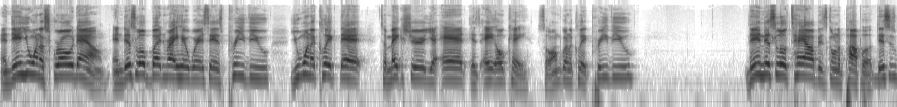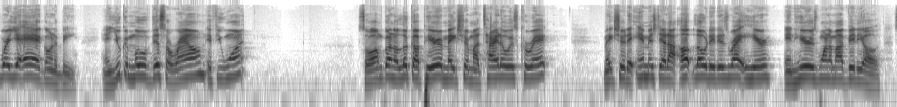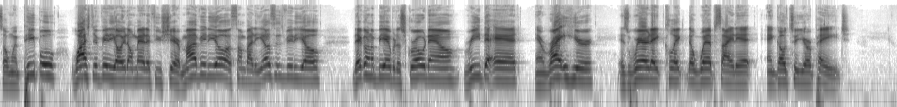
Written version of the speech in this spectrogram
And then you want to scroll down. And this little button right here where it says preview, you want to click that to make sure your ad is a-okay. So I'm going to click preview. Then this little tab is going to pop up. This is where your ad going to be. And you can move this around if you want. So I'm going to look up here and make sure my title is correct. Make sure the image that I uploaded is right here. And here's one of my videos. So when people watch the video, it don't matter if you share my video or somebody else's video, they're going to be able to scroll down, read the ad, and right here is where they click the website at and go to your page.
